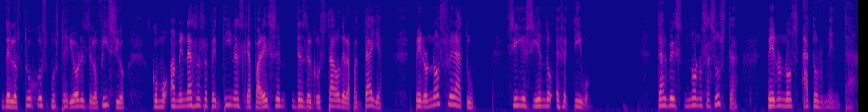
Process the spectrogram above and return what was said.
de los trucos posteriores del oficio, como amenazas repentinas que aparecen desde el costado de la pantalla, pero Nosferatu sigue siendo efectivo. Tal vez no nos asusta, pero nos atormenta.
